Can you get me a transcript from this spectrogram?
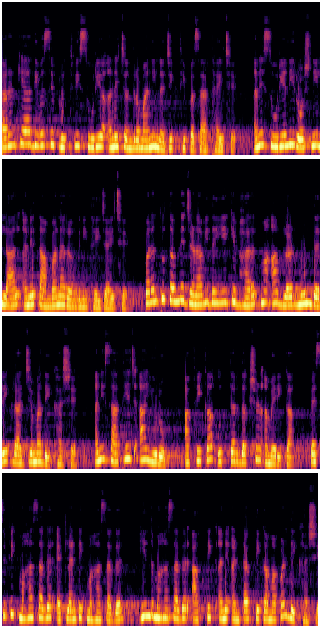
કારણ કે આ દિવસે પૃથ્વી સૂર્ય અને ચંદ્રમાની નજીકથી પસાર થાય છે અને સૂર્યની રોશની લાલ અને તાંબાના રંગની થઈ જાય છે. પરંતુ તમને જણાવી દઈએ કે ભારતમાં આ બ્લડ મૂન દરેક રાજ્યમાં દેખાશે અને સાથે જ આ યુરોપ, આફ્રિકા, ઉત્તર, દક્ષિણ અમેરિકા, પેસિફિક મહાસાગર, એટલાન્ટિક મહાસાગર, હિન્દ મહાસાગર, આર્કટિક અને અંટાર્કટિકામાં પણ દેખાશે.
